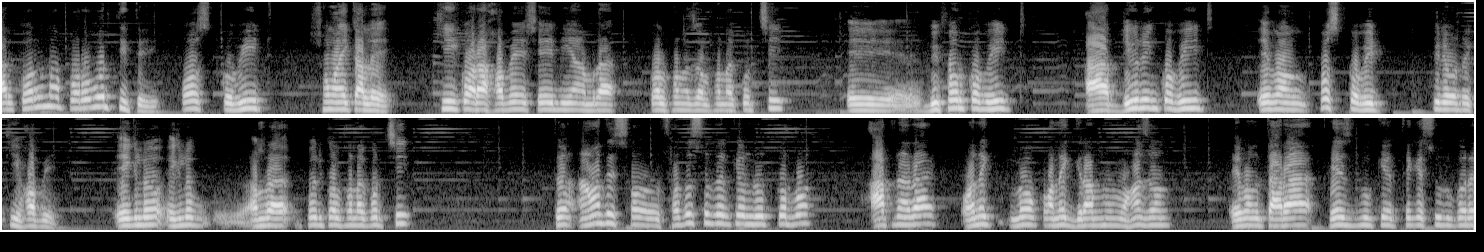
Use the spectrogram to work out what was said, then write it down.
আর করোনা পরবর্তীতে পোস্ট কোভিড সময়কালে কি করা হবে সেই নিয়ে আমরা কল্পনা জল্পনা করছি। বিফোর কোভিড আর ডিউরিং কোভিড এবং পোস্ট কোভিড পিরিয়ডে কি হবে? এগুলো এগুলো আমরা পরিকল্পনা করছি। তো আমাদের সদস্যদেরকে অনুরোধ করব, আপনারা অনেক লোক, অনেক গ্রাম্য মহাজন এবং তারা ফেসবুকে থেকে শুরু করে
